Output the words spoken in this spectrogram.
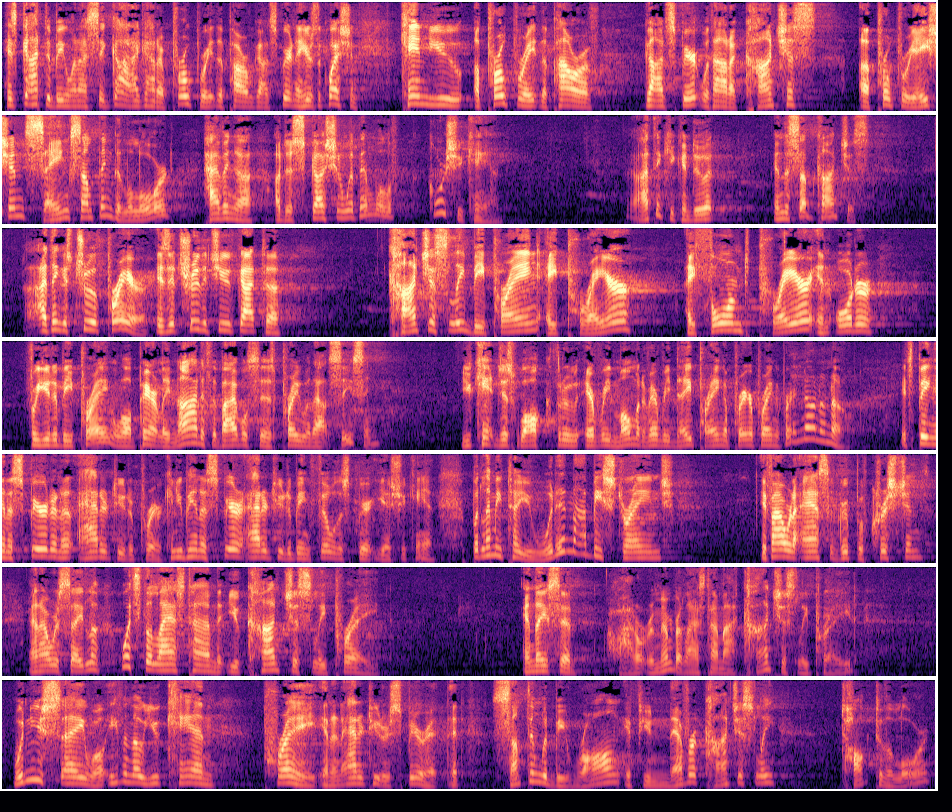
has got to be when I say, God, I got to appropriate the power of God's Spirit. Now, here's the question Can you appropriate the power of God's Spirit without a conscious appropriation, saying something to the Lord, having a, a discussion with Him? Well, of course you can. I think you can do it in the subconscious. I think it's true of prayer. Is it true that you've got to consciously be praying a prayer, a formed prayer, in order for you to be praying? Well, apparently not if the Bible says pray without ceasing. You can't just walk through every moment of every day praying a prayer, praying a prayer. No, no, no. It's being in a spirit and an attitude of prayer. Can you be in a spirit attitude of being filled with the Spirit? Yes, you can. But let me tell you, would it not be strange if I were to ask a group of Christians and I would say, look, what's the last time that you consciously prayed? And they said, oh, I don't remember last time I consciously prayed. Wouldn't you say, well, even though you can pray in an attitude or spirit, that something would be wrong if you never consciously talk to the Lord?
